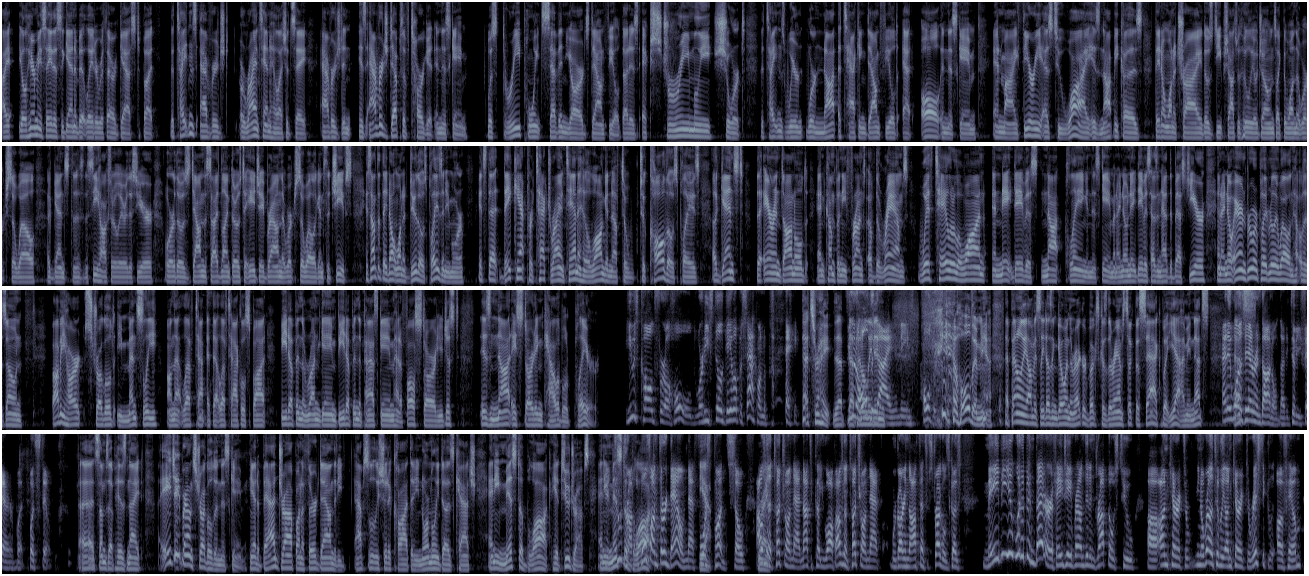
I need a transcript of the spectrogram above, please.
I you'll hear me say this again a bit later with our guest, but the Titans averaged, or Ryan Tannehill, I should say, averaged in his average depth of target in this game was 3.7 yards downfield. That is extremely short. The Titans were, were not attacking downfield at all in this game. And my theory as to why is not because they don't want to try those deep shots with Julio Jones, like the one that worked so well against the, the Seahawks earlier this year, or those down the sideline throws to A.J. Brown that worked so well against the Chiefs. It's not that they don't want to do those plays anymore. It's that they can't protect Ryan Tannehill long enough to to call those plays against the Aaron Donald and company front of the Rams with Taylor Lewan and Nate Davis not playing in this game. And I know Nate Davis hasn't had the best year, and I know Aaron Brewer played really well and held his own. Bobby Hart struggled immensely on that left ta- at that left tackle spot. Beat up in the run game, beat up in the pass game, had a false start. He just is not a starting caliber player. He was called for a hold where he still gave up a sack on the play. That's right. That, that penalty the didn't guy, I mean, hold him. Yeah, hold him. Yeah, that penalty obviously doesn't go in the record books because the Rams took the sack. But yeah, I mean that's And it was Aaron Donald, I to be fair, but but still. Uh, it sums up his night. AJ Brown struggled in this game. He had a bad drop on a third down that he absolutely should have caught that he normally does catch, and he missed a block. He had two drops, and he, two missed a block. both on third down, that forced Yeah. punt. So I was Right. going to touch on that, not to cut you off. I was going to touch on that regarding the offensive struggles because maybe it would have been better if AJ Brown didn't drop those two uh, uncharacter, you know, relatively uncharacteristic of him.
